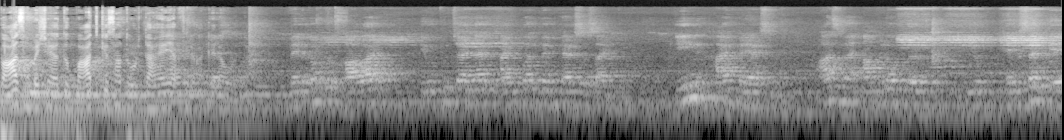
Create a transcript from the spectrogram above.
बाज हमेशा या तो बाज के साथ उड़ता है या फिर अकेला उड़ता है। वेलकम टू आवर आज मैं आप लोग को एक्सेल के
